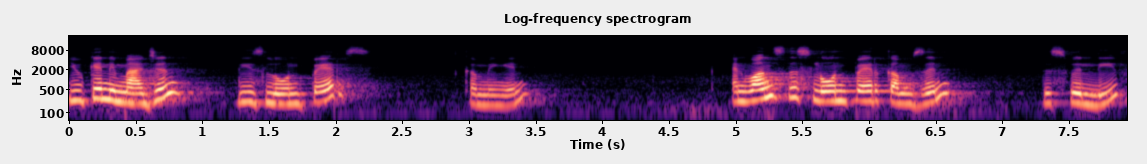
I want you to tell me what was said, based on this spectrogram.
you can imagine these lone pairs coming in. And once this lone pair comes in, this will leave,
